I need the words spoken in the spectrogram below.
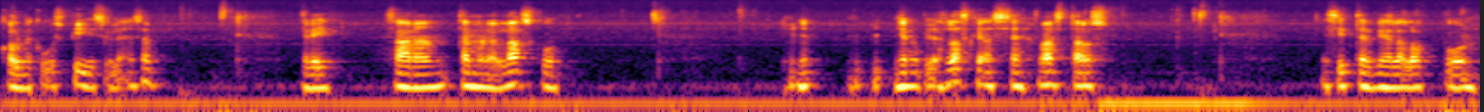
365 yleensä. Eli saadaan tämmöinen lasku, jonka pitäisi laskea se vastaus ja sitten vielä loppuun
